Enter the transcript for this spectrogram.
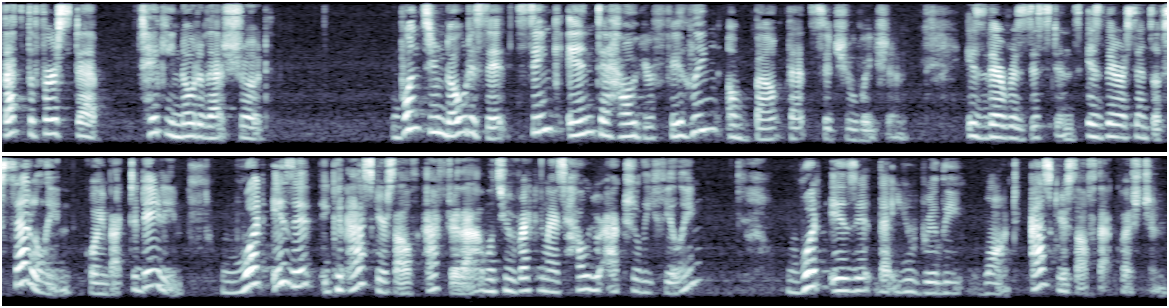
That's the first step. Taking note of that should once you notice it, sink into how you're feeling about that situation. Is there resistance? Is there a sense of settling? Going back to dating. What is it? You can ask yourself after that, once you recognize how you're actually feeling, what is it that you really want? Ask yourself that question.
